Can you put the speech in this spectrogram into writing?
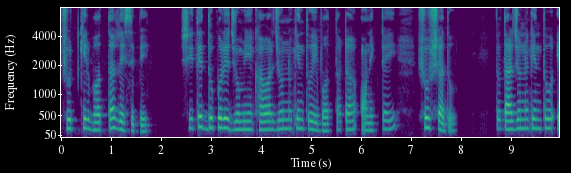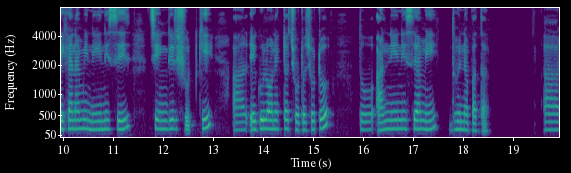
শুটকির ভর্তার রেসিপি শীতের দুপুরে জমিয়ে খাওয়ার জন্য কিন্তু এই ভর্তাটা অনেকটাই সুস্বাদু। তো তার জন্য কিন্তু এখানে আমি নিয়ে নিছি চিংড়ির শুটকি আর এগুলো অনেকটা ছোট ছোট। তো আর নিয়ে নিছি আমি ধনিয়া পাতা। আর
